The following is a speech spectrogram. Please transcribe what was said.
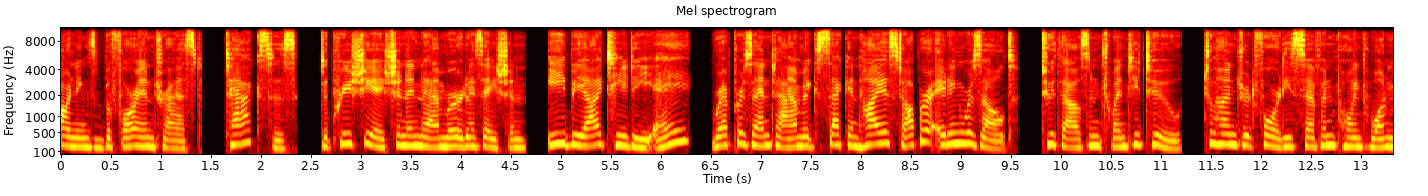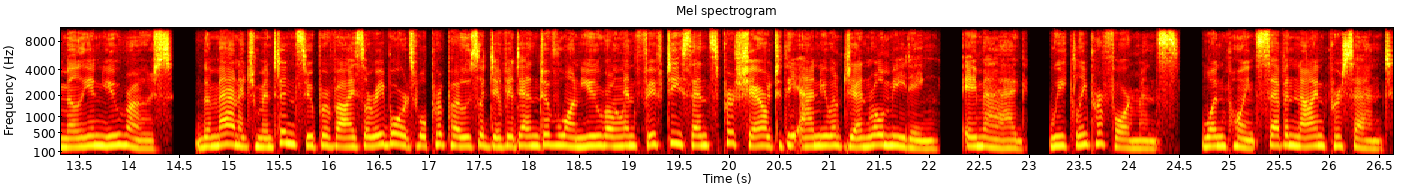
earnings before interest, taxes, depreciation and amortization, EBITDA, represent AMAG's second highest operating result, 2022, 247.1 million euros. The management and supervisory boards will propose a dividend of 1 euro and 50 cents per share to the annual general meeting. AMAG, weekly performance, 1.79%.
